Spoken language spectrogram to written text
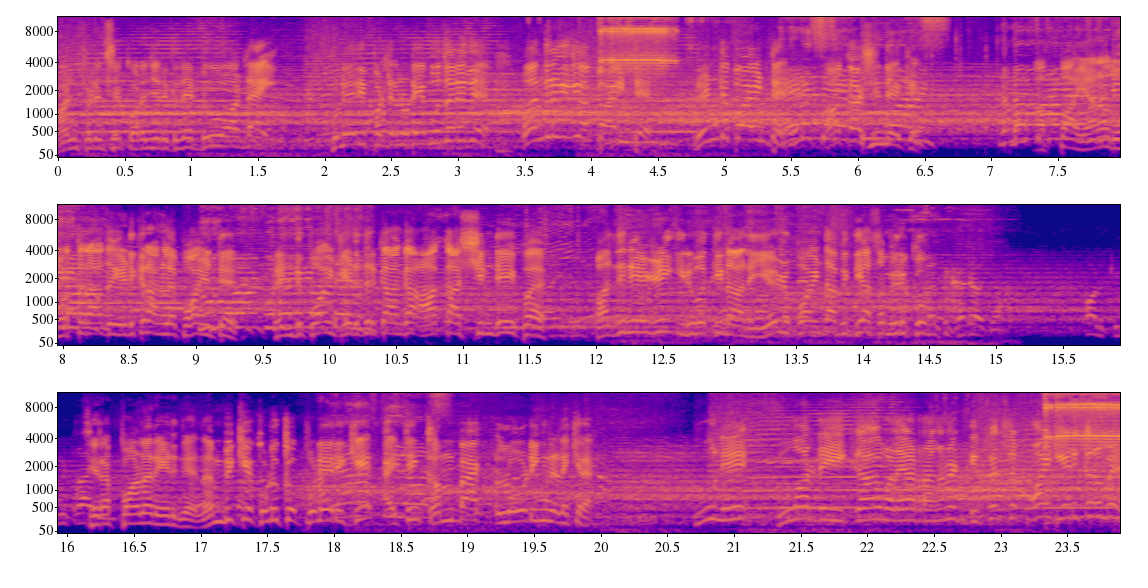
கான்பிடன்ஸே குறைஞ்சிருக்குது டூ ஆர் டை புனேரி பட்டனுடைய முதல் இது. வந்திருக்கீங்க பாயிண்ட் ரெண்டு பாயிண்ட் ஆகாஷ் இந்தேக்கு அப்பா யாராவது ஒருத்தராவது எடுக்கிறாங்களே பாயிண்ட் ரெண்டு பாயிண்ட் எடுத்திருக்காங்க ஆகாஷ் ஷிண்டே இப்ப பதினேழு இருபத்தி நாலு ஏழு பாயிண்ட் வித்தியாசம் இருக்கும். சிறப்பான ரைடுங்க நம்பிக்கை கொடுக்க புனேரிக்கு I think come back loading நினைக்கிறேன். பூனே டேக்காக விளையாடுறாங்கன்னா டிஃபென்ஸ்ல பாயிண்ட் எடுக்கணுமே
